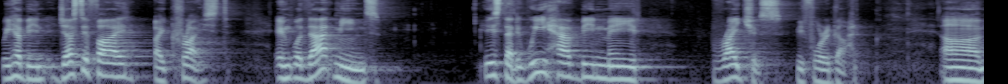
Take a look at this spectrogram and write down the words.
We have been justified by Christ. And what that means is that we have been made righteous before God. Uh,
